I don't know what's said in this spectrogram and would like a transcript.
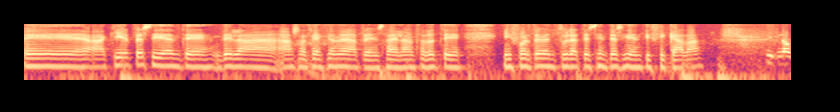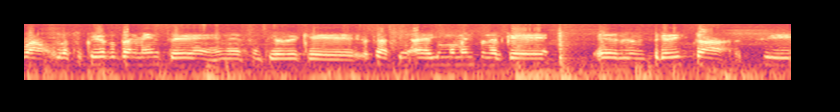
eh, aquí el presidente de la Asociación de la Prensa de Lanzarote y Fuerteventura, ¿te sientes identificada? Sí, no, bueno, lo suscribo totalmente en el sentido de que, o sea, hay un momento en el que el periodista, si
